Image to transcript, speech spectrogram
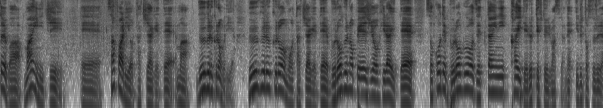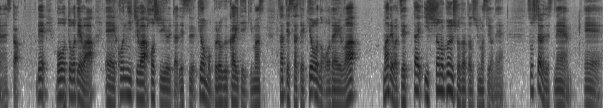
例えば、毎日、えー、サファリを立ち上げて、まあ、Google Chrome でいいや。Google Chrome を立ち上げて、ブログのページを開いて、そこでブログを絶対に書いてるって人いますよね。いるとするじゃないですか。で、冒頭では、えー、こんにちは、星優太です。今日もブログ書いていきます。さてさて、今日のお題は、までは絶対一緒の文章だったとしますよね。そしたらですね、え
